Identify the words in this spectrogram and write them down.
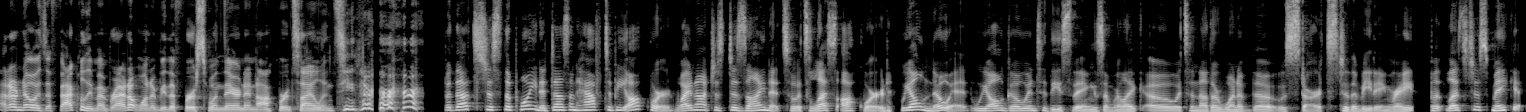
I don't know. As a faculty member, I don't want to be the first one there in an awkward silence either. But that's just the point. It doesn't have to be awkward. Why not just design it so it's less awkward? We all know it. We all go into these things and we're like, oh, it's another one of those starts to the meeting, right? But let's just make it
